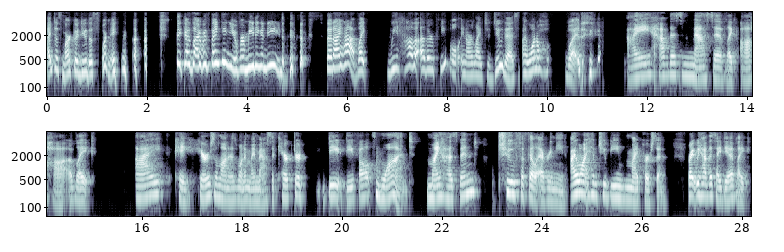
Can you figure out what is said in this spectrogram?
I just Marcoed you this morning because I was thanking you for meeting a need that I have. Like, we have other people in our life to do this. I want to, what? I have this massive, like, aha of like, I, okay, here's Alana as one of my massive character de- defaults. Want my husband to fulfill every need. I want him to be my person right? We have this idea of like,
